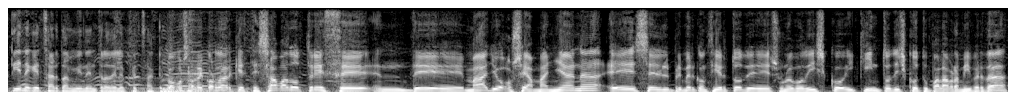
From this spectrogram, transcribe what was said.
tiene que estar también dentro del espectáculo. Vamos a recordar que este sábado 13 de mayo, o sea, mañana es el primer concierto de su nuevo disco y quinto disco, Tu Palabra, Mi Verdad,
